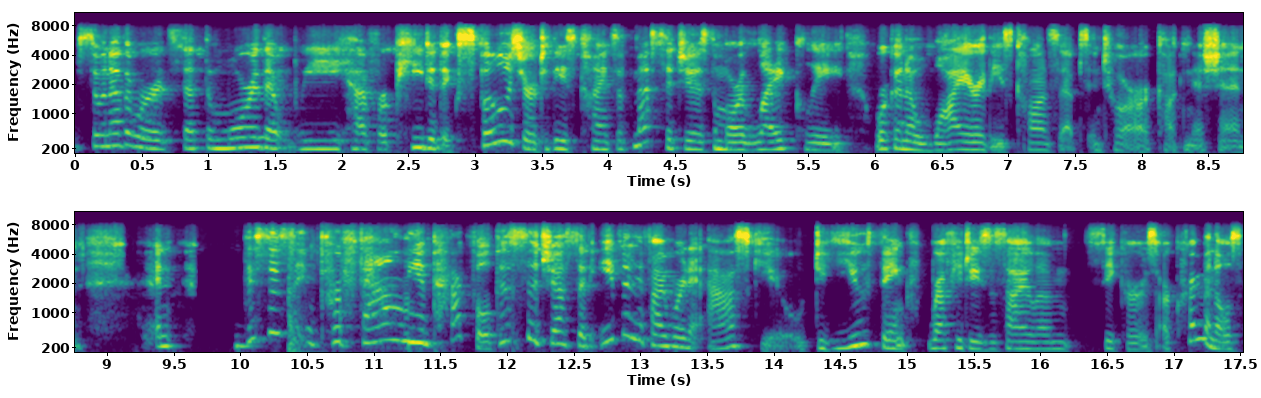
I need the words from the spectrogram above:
so, in other words, that the more that we have repeated exposure to these kinds of messages, the more likely we're going to wire these concepts into our cognition. And this is profoundly impactful. This suggests that even if I were to ask you, do you think refugees, asylum seekers are criminals?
